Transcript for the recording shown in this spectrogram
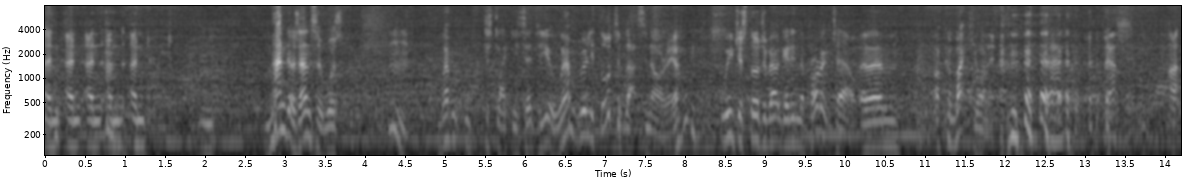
And and and and, and Mando's answer was, hmm, we haven't, just like he said to you, we haven't really thought of that scenario. we just thought about getting the product out. Um, I'll come back to you on it. Yeah. I,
